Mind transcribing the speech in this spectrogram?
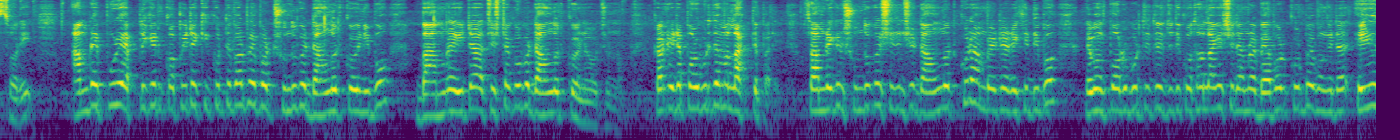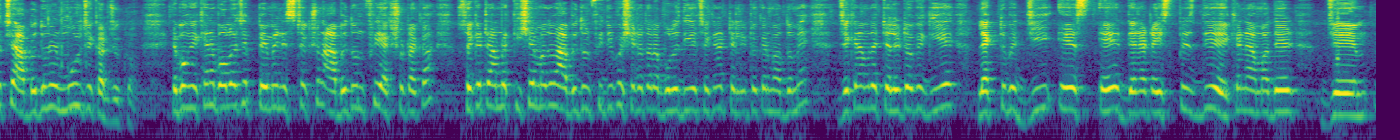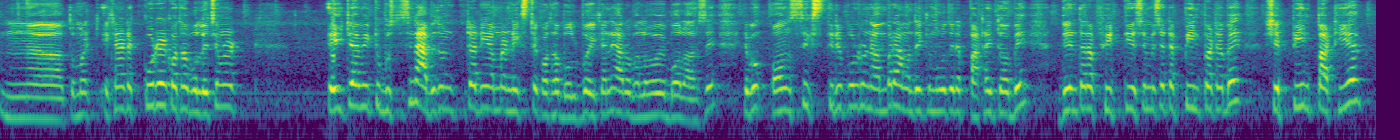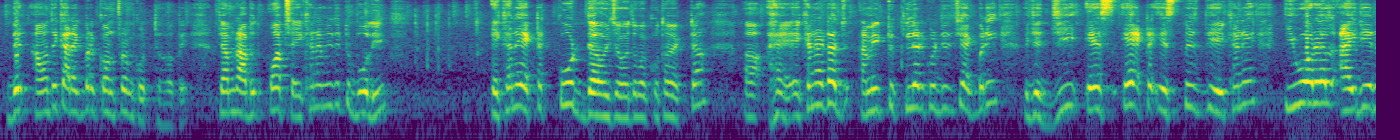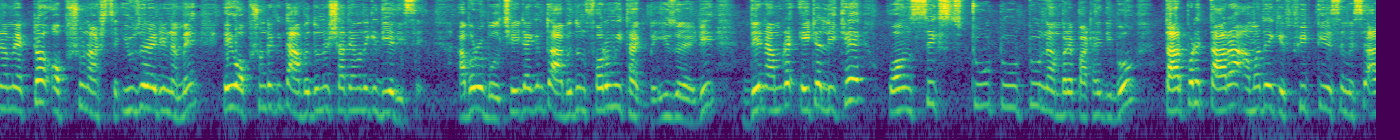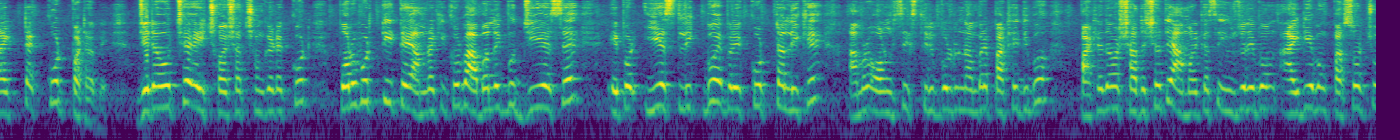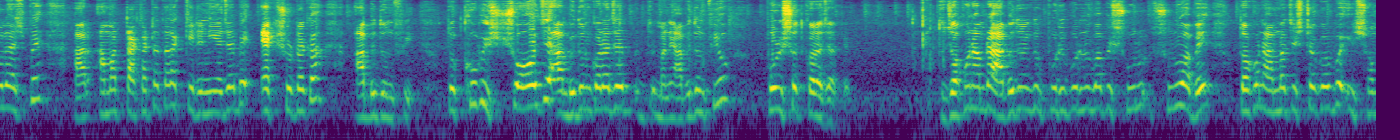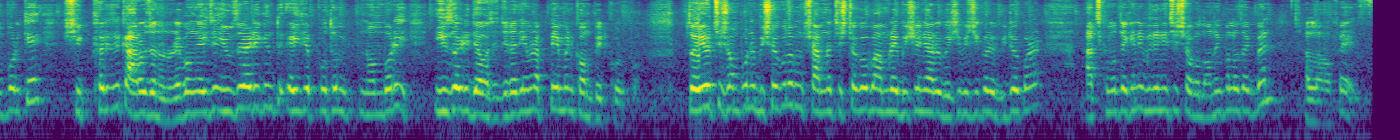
sorry. আমরা পুরো অ্যাপ্লিকেন্ট কপিটা কী করতে পারব? এবার সুন্দর করে ডাউনলোড করে নিব বা আমরা এটা চেষ্টা করব ডাউনলোড করে নেওয়ার জন্য। কারণ এটা পরবর্তীতে আমার লাগতে পারে। সো আমরা এখানে সুন্দর করে সেই জিনিসটা ডাউনলোড করে আমরা এটা রেখে দিব এবং পরবর্তীতে যদি কোথাও লাগে সেটা আমরা ব্যবহার করব এবং এটা, এই হচ্ছে আবেদনের মূল যে কার্যক্রম। এবং এখানে বলা হয়েছে পেমেন্ট ইনস্ট্রাকশন আবেদন ফি একশো টাকা। সেক্ষেত্রে আমরা কিসের মাধ্যমে আবেদন ফি দিব সেটা তারা বলে দিয়েছে এখানে টেলিটকের মাধ্যমে। যেখানে আমাদের টেলিটকে গিয়ে লিখতে হবে জিএসএ দেন একটা স্পেস দিয়ে এখানে আমাদের যে তোমার এখানে একটা কোডের কথা বলেছে। আমরা এইটা আমি একটু বুঝতেছি না, আবেদনটা নিয়ে আমরা নেক্সটে কথা বলব, এখানে আরও ভালোভাবে বলা আছে। এবং one six triple two number আমাদেরকে মূলত এটা পাঠাইতে হবে দেন তারা ফিরতি এস এম এস একটা পিন পাঠাবে, সে পিন পাঠিয়ে দেন আমাদেরকে আরেকবার কনফার্ম করতে হবে যে আমরা আবেদন আচ্ছা এখানে আমি যদি একটু বলি এখানে একটা কোড দেওয়া হয়েছে হয়তো বা কোথাও একটা। হ্যাঁ এখানে একটা আমি একটু ক্লিয়ার করে দিচ্ছি একবারই যে জিএসএ একটা স্পেস দিয়ে এখানে ইউআরএল আইডি নামে একটা অপশন আসছে ইউজার আইডি নামে। এই অপশনটা কিন্তু আবেদনের সাথে আমাদেরকে দিয়ে দিছে। আবারও বলছি, এটা কিন্তু আবেদন ফর্মই থাকবে ইউজার আইডি দেন আমরা এইটা লিখে one six two two two নাম্বারে পাঠাই দিব। তারপরে তারা আমাদেরকে ফিরতি এস এম এসে আরেকটা কোড পাঠাবে, যেটা হচ্ছে এই ছয় সাত সংখ্যার একটা কোড পরবর্তীতে আমরা কি করব? আবার লিখব জিএসএ এরপর ইএস লিখব, এরপর এই কোডটা লিখে আমরা ওয়ান সিক্স ত্রিপল টু নাম্বারে পাঠিয়ে দিব। পাঠিয়ে দেওয়ার সাথে সাথে আমার কাছে ইউজার এবং আইডি এবং পাসওয়ার্ড চলে আসবে আর আমার টাকাটা তারা কেটে নিয়ে যাবে একশো টাকা আবেদন ফি তো খুবই সহজে আবেদন করা যায় মানে আবেদন ফিও পরিশোধ করা যাবে। তো যখন আমরা আবেদন একদম পরিপূর্ণভাবে শুরু শুরু হবে, তখন আমরা চেষ্টা করব এই সম্পর্কে শিক্ষার্থীদেরকে আরও জানানোর। এবং এই যে ইউজার আইডি কিন্তু এই যে প্রথম নম্বরেই ইউজার আইডি দেওয়া আছে, যেটা দিয়ে আমরা পেমেন্ট কমপ্লিট করব। তো এই হচ্ছে সম্পূর্ণ বিষয়গুলো এবং সামনে চেষ্টা করব আমরা এই বিষয় নিয়ে আরও বেশি বেশি করে ভিডিও করার। আজকের মতো এখানে বিদায় নিচ্ছি। সকল অনেক ভালো থাকবেন। আল্লাহ হাফেজ।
